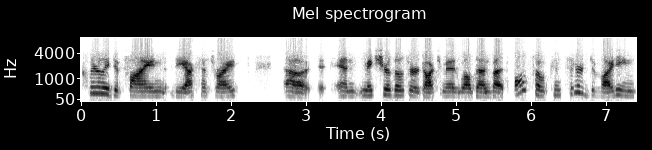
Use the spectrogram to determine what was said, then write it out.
clearly define the access rights uh, and make sure those are documented, well done, but also consider dividing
